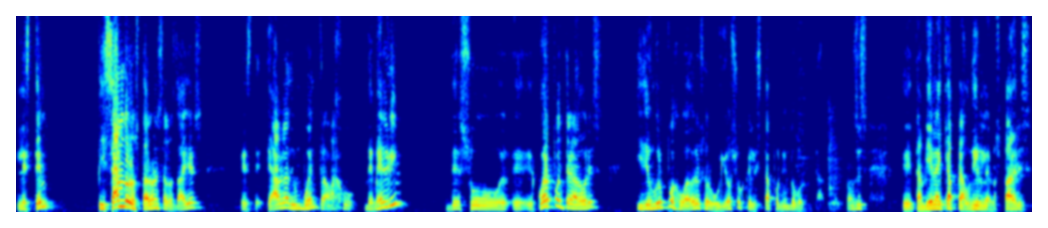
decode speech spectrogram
le estén pisando los talones a los Dyers, este, te habla de un buen trabajo de Melvin, de su eh, eh, cuerpo de entrenadores y de un grupo de jugadores orgullosos que le está poniendo voluntad. Entonces, eh, también hay que aplaudirle a los padres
